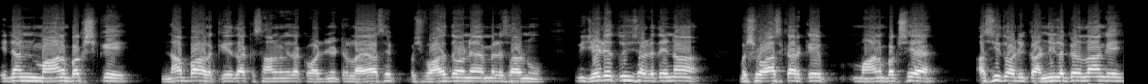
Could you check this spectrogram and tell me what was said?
ਇਹਨਾਂ ਨੂੰ ਮਾਣ ਬਖਸ਼ ਕੇ, ਨਾਭਾ ਹਲਕੇ ਦਾ ਕਿਸਾਨ ਵਿੰਗ ਦਾ ਕੋਆਰਡੀਨੇਟਰ ਲਾਇਆ ਸੇ। ਵਿਸ਼ਵਾਸ ਦਿਵਾਉਂਦੇ ਐਮਐਲਏ ਸਾਹਿਬ ਨੂੰ ਵੀ ਜਿਹੜੇ ਤੁਸੀਂ ਸਾਡੇ ਤੇ ਇਹਨਾਂ ਵਿਸ਼ਵਾਸ ਕਰਕੇ ਮਾਣ ਬਖਸ਼ਿਆ ਅਸੀਂ ਤੁਹਾਡੀ ਕੰਨ ਨਹੀਂ ਲੱਗਣ ਦਾਂਗੇ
